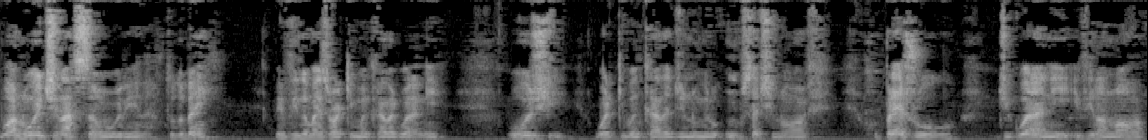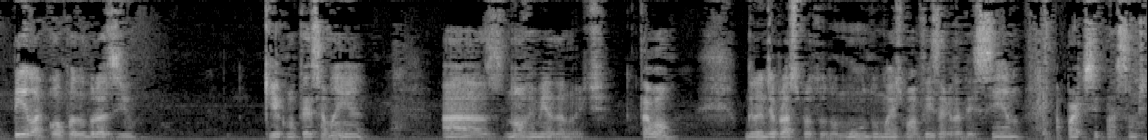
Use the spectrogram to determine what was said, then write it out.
Boa noite, nação mugrina. Tudo bem? Bem-vindo a mais um Arquibancada Guarani. Hoje, o Arquibancada de número 179, o pré-jogo de Guarani e Vila Nova pela Copa do Brasil, que acontece amanhã, às nove e meia da noite. Tá bom? Um grande abraço para todo mundo, mais uma vez agradecendo a participação de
